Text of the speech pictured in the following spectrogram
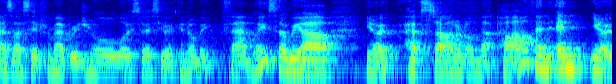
as I said, from Aboriginal or low socioeconomic families. So we Mm. are, you know, have started on that path, and and you know,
